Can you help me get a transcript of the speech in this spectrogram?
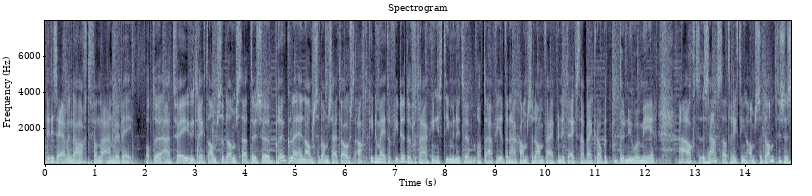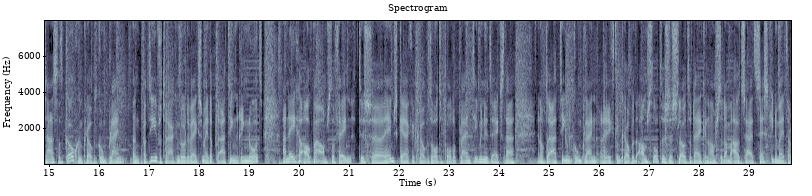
Dit is Erwin de Hart van de ANWB. Op de A2 Utrecht-Amsterdam staat tussen Breukelen en Amsterdam-Zuidoost 8 kilometer file. De vertraging is 10 minuten. Op de A4 Den Haag-Amsterdam 5 minuten extra bij knooppunt De Nieuwe Meer. A8 Zaanstad richting Amsterdam. Tussen Zaanstad-Koog en knooppunt Koenplein. Een kwartier vertraging door de werkzaamheden op de A10 Ring Noord. A9 Alkmaar-Amstelveen tussen Heemskerk en knooppunt Rotterpolderplein 10 minuten extra. En op de A10 Koenplein richting knooppunt Amstel. Tussen Sloterdijk en Amsterdam-Oud-Zuid 6 kilometer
